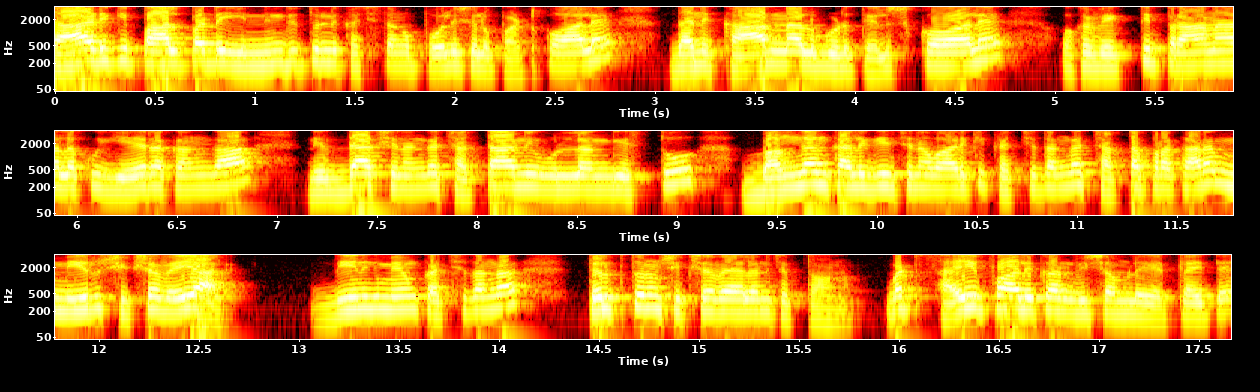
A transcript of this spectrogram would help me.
దాడికి పాల్పడ్డ ఈ నిందితుడిని ఖచ్చితంగా పోలీసులు పట్టుకోవాలి. దాని కారణాలు కూడా తెలుసుకోవాలి. ఒక వ్యక్తి ప్రాణాలకు ఏ రకంగా నిర్దాక్షిణంగా చట్టాన్ని ఉల్లంఘిస్తూ భంగం కలిగించిన వారికి ఖచ్చితంగా చట్ట ప్రకారం మీరు శిక్ష వేయాలి. దీనికి మేము ఖచ్చితంగా తెలుపుతున్నాం శిక్ష వేయాలని చెప్తా ఉన్నాం. బట్ సైఫ్ అలీ ఖాన్ విషయంలో ఎట్లయితే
